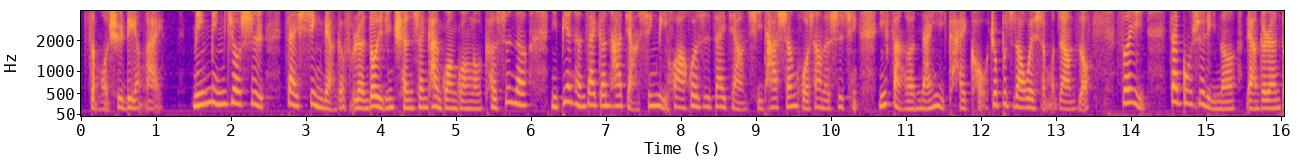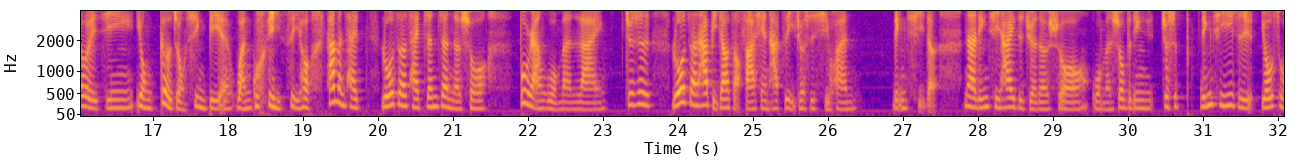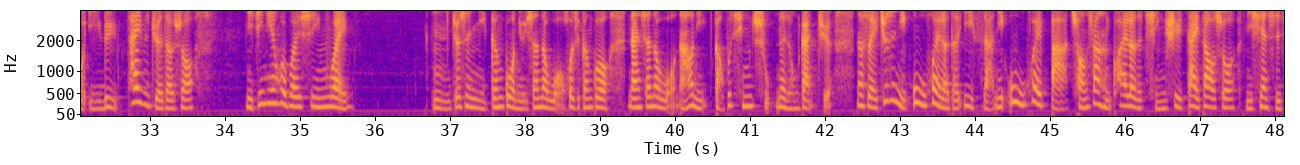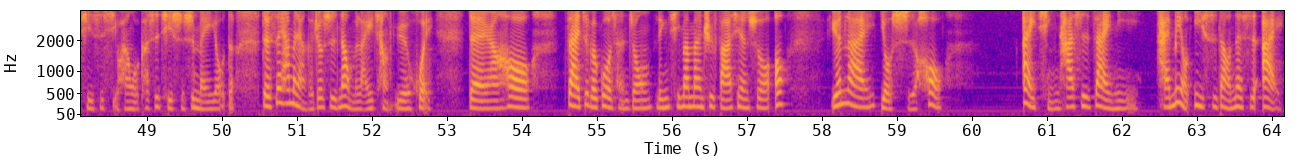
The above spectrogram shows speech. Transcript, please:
怎么去恋爱？明明就是在性，两个人都已经全身看光光了，可是呢，你变成在跟他讲心里话，或者是在讲其他生活上的事情，你反而难以开口，就不知道为什么这样子哦。所以在故事里呢，两个人都已经用各种性别玩过一次以后，他们才罗泽才真正的说，不然我们来，就是罗泽他比较早发现他自己就是喜欢。林奇的。那林奇，他一直觉得说，我们说不定就是林奇一直有所疑虑，他一直觉得说，你今天会不会是因为，嗯，就是你跟过女生的我，或者跟过男生的我，然后你搞不清楚那种感觉，那所以就是你误会了的意思啊，你误会把床上很快乐的情绪带到说，你现实其实喜欢我，可是其实是没有的，对，所以他们两个就是，那我们来一场约会，对，然后。在这个过程中，林奇慢慢去发现说：“哦，原来有时候爱情它是在你还没有意识到那是爱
